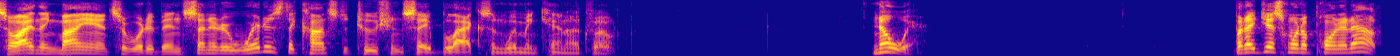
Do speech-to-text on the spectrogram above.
so I think my answer would have been, Senator, where does the Constitution say blacks and women cannot vote? Nowhere. But I just want to point it out.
